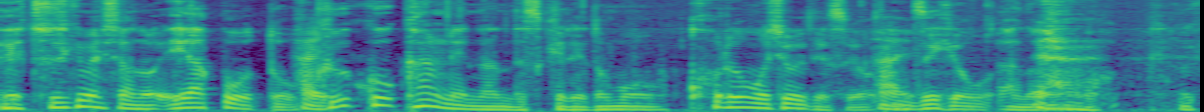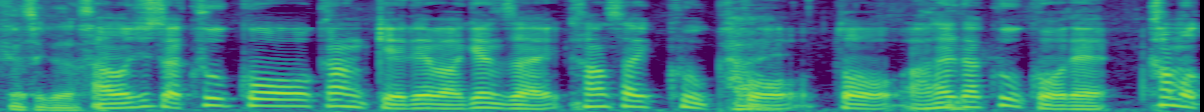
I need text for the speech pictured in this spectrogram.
えー、続きましてあのエアポート、はい、空港関連なんですけれども、これ面白いですよ、はい、ぜひあの お聞かせください。あの実は空港関係では、現在、関西空港と羽田空港で貨物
